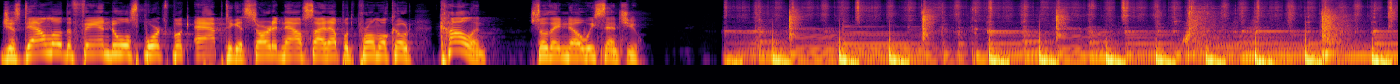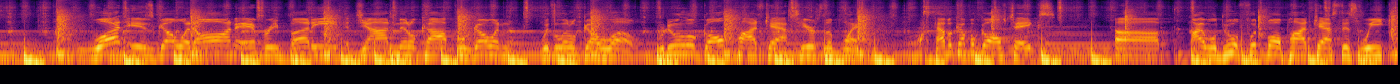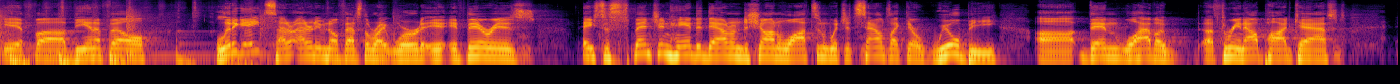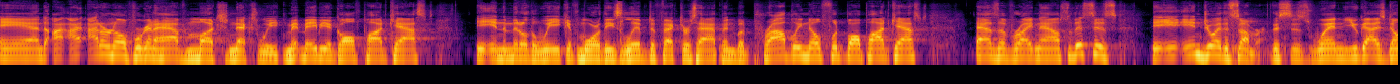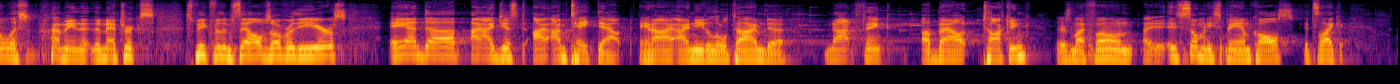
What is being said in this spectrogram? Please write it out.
just download the FanDuel Sportsbook app to get started now. Sign up with promo code Colin so they know we sent you. What is going on, everybody? John Middlekauff. We're going with a little go low. We're doing a little golf podcast. Here's the plan have a couple golf takes. Uh, I will do a football podcast this week if uh, the NFL litigates. I don't, I don't even know if that's the right word. If there is a suspension handed down on Deshaun Watson, which it sounds like there will be, uh, then we'll have a, a three and out podcast. And I, I don't know if we're going to have much next week. Maybe a golf podcast in the middle of the week if more of these LIV defectors happen, but probably no football podcast as of right now. So this is enjoy the summer. This is when you guys don't listen. I mean, the, the metrics speak for themselves over the years. And uh, I, I, just, I, am taked out and I, I need a little time to not think about talking. There's my phone. It's so many spam calls. It's like,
